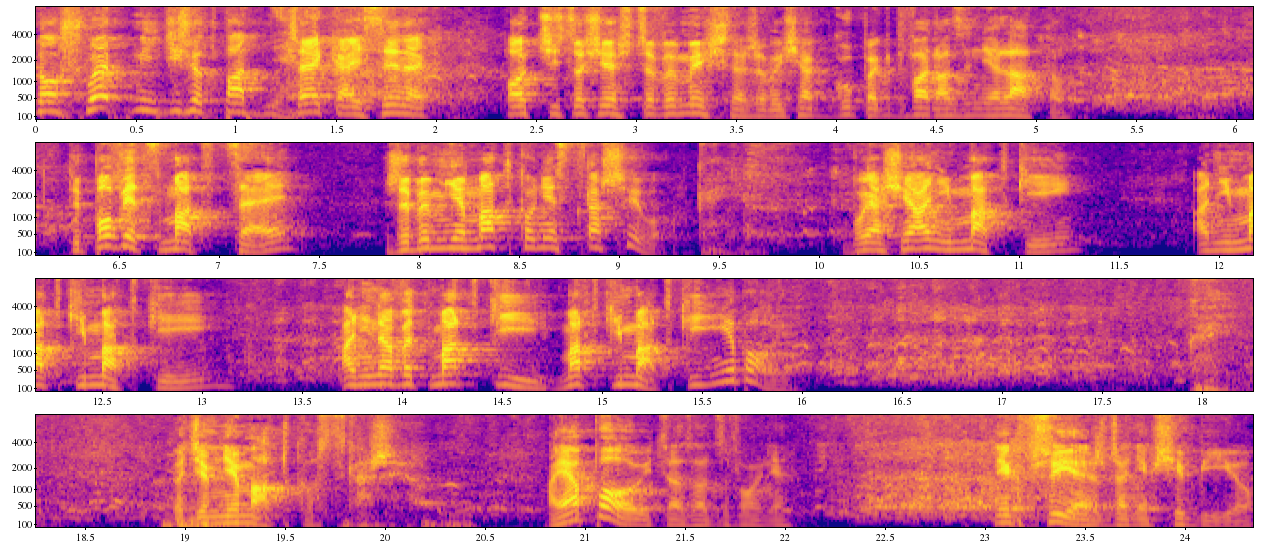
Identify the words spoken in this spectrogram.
No, szłeb mi dziś odpadnie. Czekaj, synek. Chodź ci coś jeszcze wymyślę, żebyś jak głupek dwa razy nie latał. Ty powiedz matce, żeby mnie matko nie straszyło. Bo ja się ani matki, ani matki matki, ani nawet matki, matki matki nie boję. Będzie mnie matko straszyła. A ja po ojca zadzwonię. Niech przyjeżdża, niech się biją.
